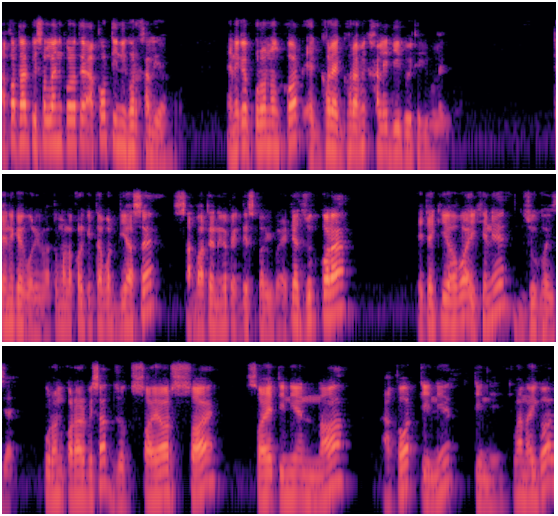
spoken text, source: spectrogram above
আকৌ তাৰ পিছৰ লাইন কৰোঁতে আকৌ তিনি ঘৰ খালী হ'ব। এনেকে পূৰণ অংকত এক ঘৰ এক ঘৰ আমি খালী দি গৈ থাকিব লাগিব। তেনেকে কৰিবা। তোমালোকৰ কিতাপত দিয়া আছে চাবা তেনেকে প্ৰেক্টিচ কৰিবা। এতিয়া যোগ কৰা এতিয়া কি হ'ব? এইখিনি যোগ হৈ যায়। পূৰণ কৰাৰ পিছত যোগ ছয়ৰ ছয় ছয় তিনিয়ে ন আকৌ তিনিৰ তিনি। কিমান হৈ গ'ল?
